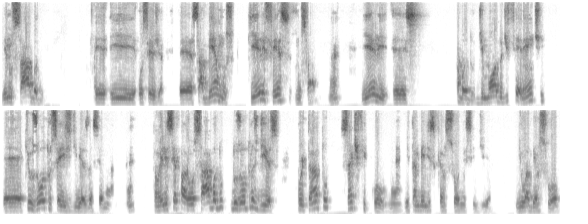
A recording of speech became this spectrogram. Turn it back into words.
E no sábado, e, e ou seja, é, sabemos que ele fez no sábado, né? E ele é, sábado de modo diferente é, que os outros seis dias da semana? Então ele separou o sábado dos outros dias, portanto santificou, né? E também descansou nesse dia e o abençoou.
